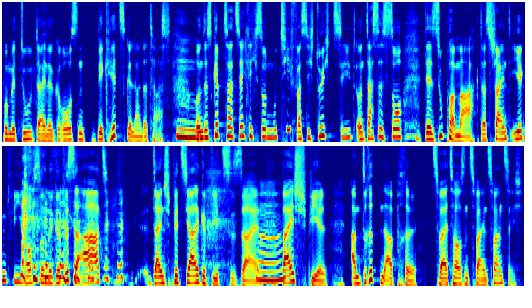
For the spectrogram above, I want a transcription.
womit du deine großen Big Hits gelandet hast? Mhm. Und es gibt tatsächlich so ein Motiv, was sich durchzieht und das ist so der Supermarkt. Das scheint irgendwie auf so eine gewisse Art dein Spezialgebiet zu sein. Mhm. Beispiel, am 3. April 2022.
